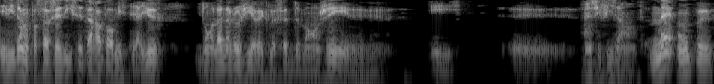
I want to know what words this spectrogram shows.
évident, pour ça que j'ai dit que c'est un rapport mystérieux dont l'analogie avec le fait de manger euh, est euh, insuffisante. Mais on peut,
